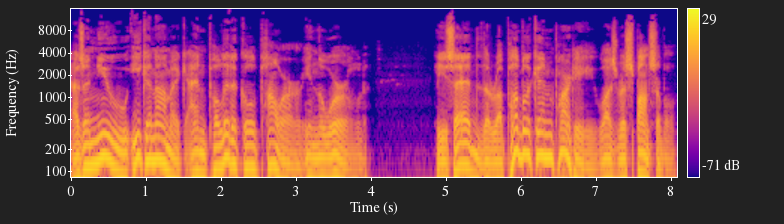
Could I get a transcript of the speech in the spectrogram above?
as a new economic and political power in the world. He said the Republican Party was responsible.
